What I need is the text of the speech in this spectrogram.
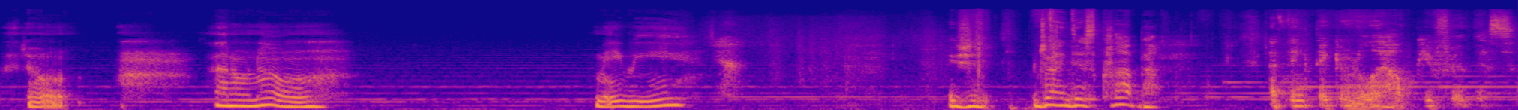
I don't. I don't know. Maybe. You should join this club. I think they can really help you through this.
